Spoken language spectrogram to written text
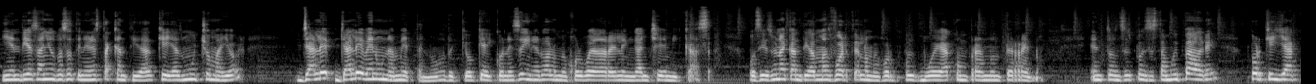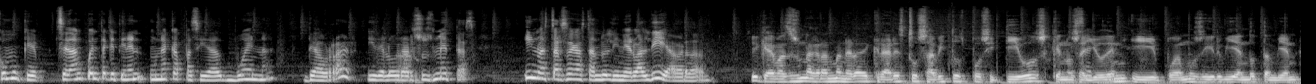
y en 10 años vas a tener esta cantidad que ya es mucho mayor, ya le, ya le ven una meta, ¿no? De que, ok, con ese dinero a lo mejor voy a dar el enganche de mi casa. O si es una cantidad más fuerte, a lo mejor pues voy a comprarme un terreno. Entonces, pues está muy padre porque ya como que se dan cuenta que tienen una capacidad buena de ahorrar y de lograr sus metas y no estarse gastando el dinero al día, ¿verdad? Y que además es una gran manera de crear estos hábitos positivos que nos ayuden y podemos ir viendo también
